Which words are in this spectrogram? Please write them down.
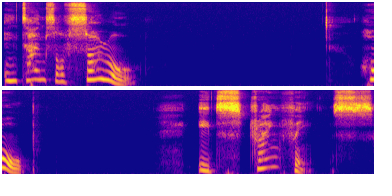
in times of sorrow. Hope. It strengthens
